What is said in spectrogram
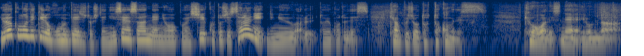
予約もできるホームページとして2003年にオープンし今年さらにリニューアルということです。キャンプ場 .com です今日はですねいろんな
